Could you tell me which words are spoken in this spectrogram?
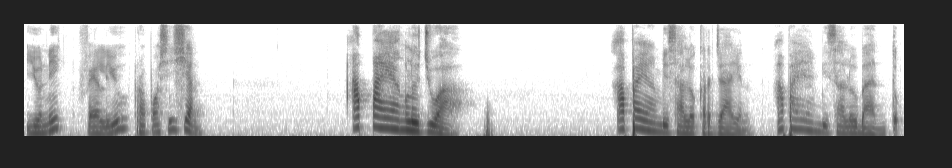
unique value proposition. Apa yang lu jual? Apa yang bisa lu kerjain? Apa yang bisa lu bantu?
